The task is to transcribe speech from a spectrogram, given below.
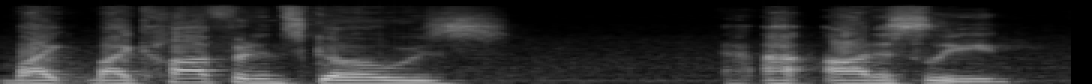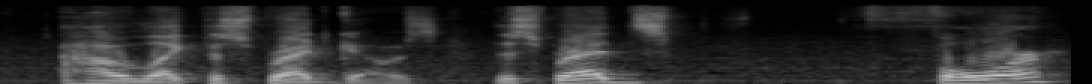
My my confidence goes. Honestly, how like the spread goes. The spread's four.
